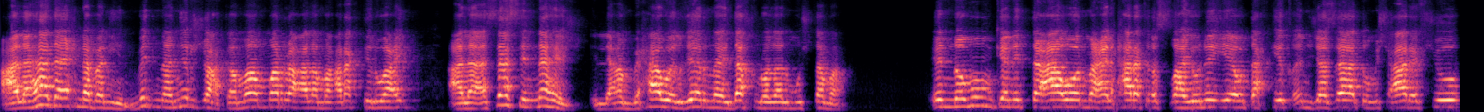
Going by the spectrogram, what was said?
على هذا إحنا بنين. بدنا نرجع كمان مرة على معركة الوعي على أساس النهج اللي عم بحاول غيرنا يدخله للمجتمع. إنه ممكن التعاون مع الحركة الصهيونية وتحقيق إنجازات ومش عارف شو.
